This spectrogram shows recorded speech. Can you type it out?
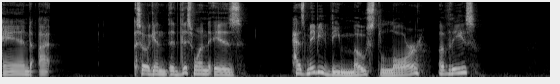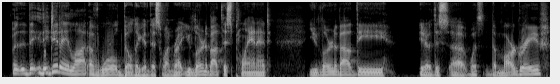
and I. So again, this one is has maybe the most lore of these. They they did a lot of world building in this one, right? You learn about this planet, you learn about the you know this uh what's the Margrave?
